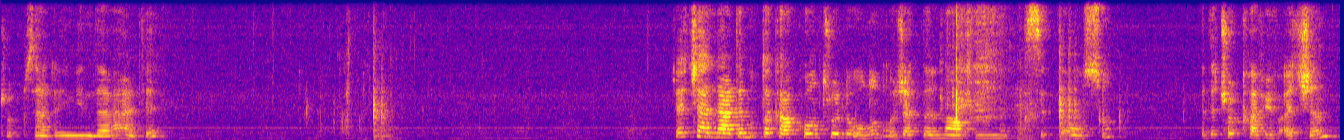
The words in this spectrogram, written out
Çok güzel rengini de verdi. Reçellerde mutlaka kontrollü olun. Ocakların altının sıkta olsun. Ya da çok hafif açın.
